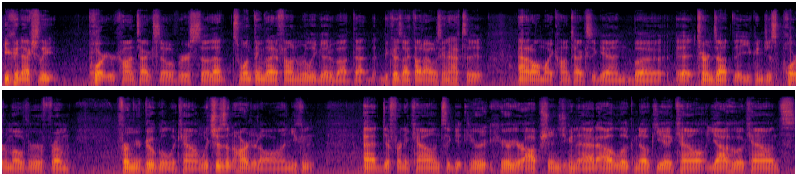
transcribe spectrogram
you can actually port your contacts over. So that's one thing that I found really good about that because I thought I was going to have to add all my contacts again, but it turns out that you can just port them over from from your Google account, which isn't hard at all, and you can add different accounts get here here are your options. You can add Outlook, Nokia account, Yahoo accounts,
